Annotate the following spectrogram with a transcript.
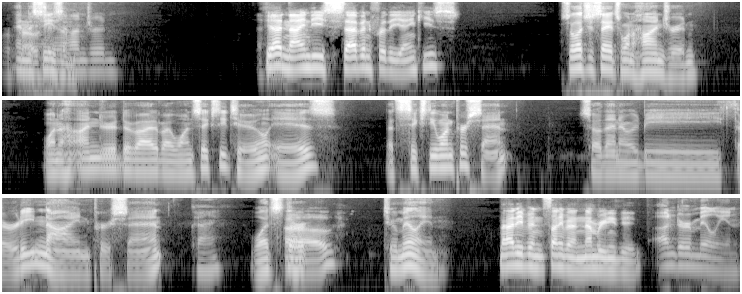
We're In the approaching season. 100. I Yeah, 97 for the Yankees. So let's just say it's 100. 100 divided by 162 is that's 61%. So then it would be 39%. Okay. What's thir- Of 2 million? not even it's not even a number you need to Under a million.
